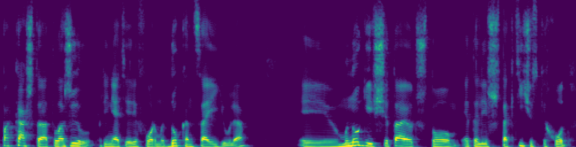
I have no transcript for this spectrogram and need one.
пока что отложил принятие реформы до конца июля. И многие считают, что это лишь тактический ход,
